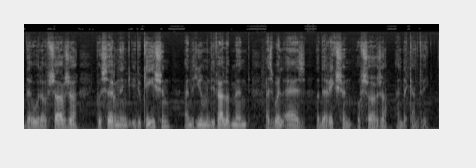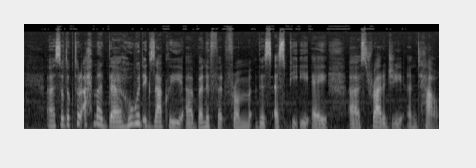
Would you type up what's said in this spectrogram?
the ruler of Sharjah concerning education and human development as well as the direction of Sharjah and the country. Uh, so, Dr. Ahmed, uh, who would exactly uh, benefit from this SPEA uh, strategy and how?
